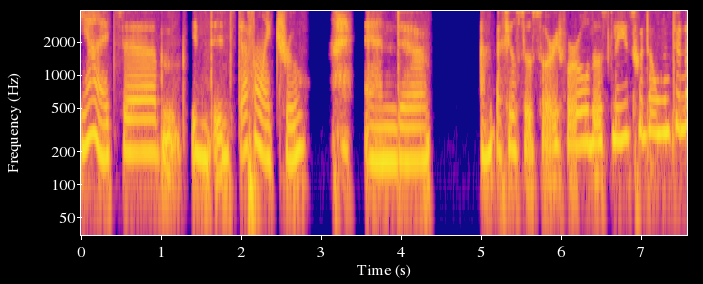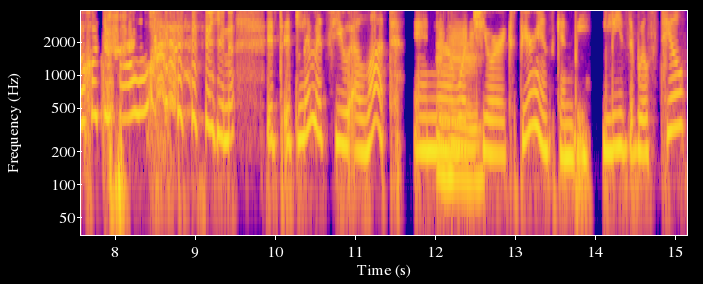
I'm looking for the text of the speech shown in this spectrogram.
Yeah, it's uh, it, it's definitely true, and uh, I feel so sorry for all those leads who don't want to know how to follow. you know, it it limits you a lot in uh, mm-hmm. what your experience can be. Leads will still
